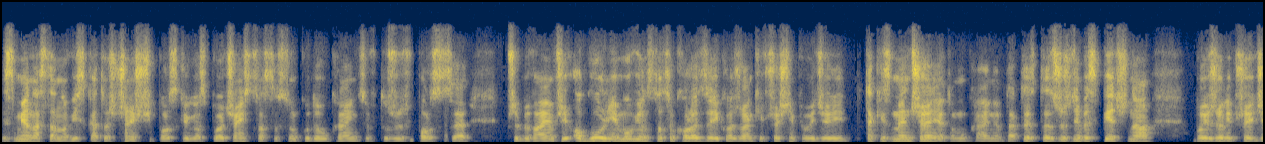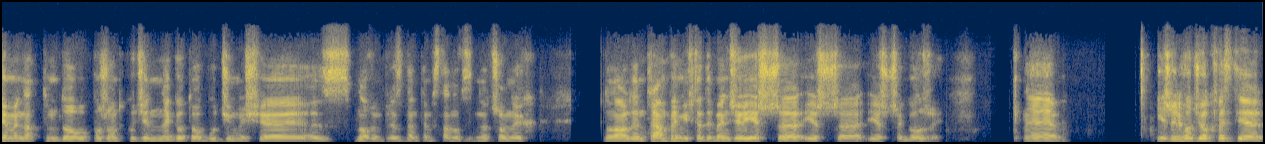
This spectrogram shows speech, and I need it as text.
Zmiana stanowiska też części polskiego społeczeństwa w stosunku do Ukraińców, którzy w Polsce przebywają. Czyli ogólnie mówiąc to, co koledzy i koleżanki wcześniej powiedzieli, takie zmęczenie tą Ukrainą. Tak? To, jest, to jest rzecz niebezpieczna, bo jeżeli przejdziemy nad tym do porządku dziennego, to obudzimy się z nowym prezydentem Stanów Zjednoczonych Donaldem Trumpem i wtedy będzie jeszcze, jeszcze, jeszcze gorzej. E, jeżeli chodzi o kwestie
